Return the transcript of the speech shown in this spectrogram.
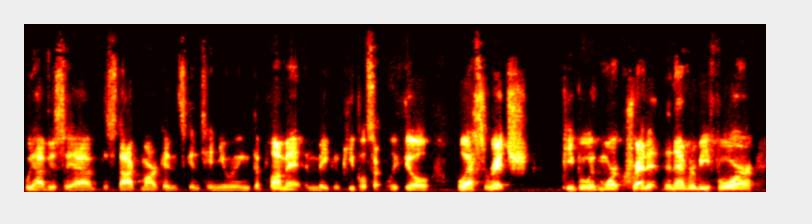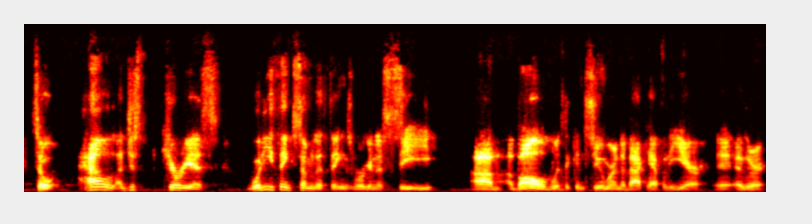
We obviously have the stock market that's continuing to plummet and making people certainly feel less rich, people with more credit than ever before. So, how? I'm just curious, what do you think some of the things we're going to see um, evolve with the consumer in the back half of the year? There,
